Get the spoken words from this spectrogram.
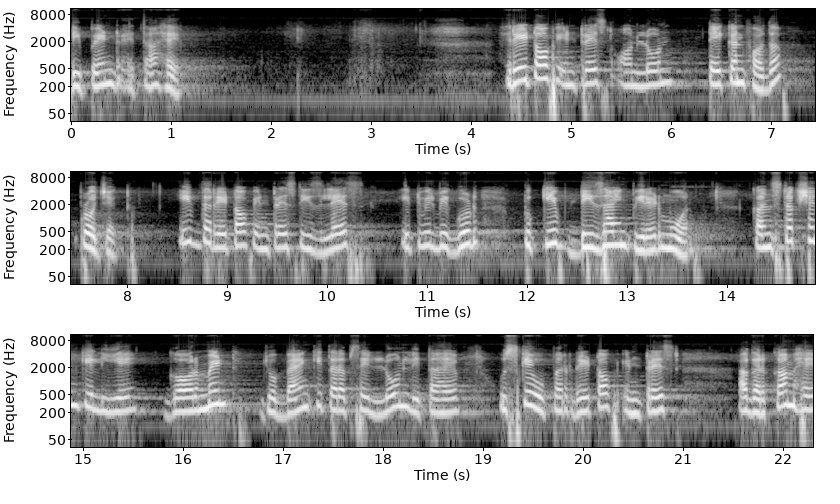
डिपेंड रहता है। Rate of interest on loan taken for the project if the rate of interest is less it will be good to keep design period more construction के लिए गवर्नमेंट जो बैंक की तरफ़ से लोन लेता है, उसके ऊपर रेट ऑफ़ इंटरेस्ट अगर कम है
